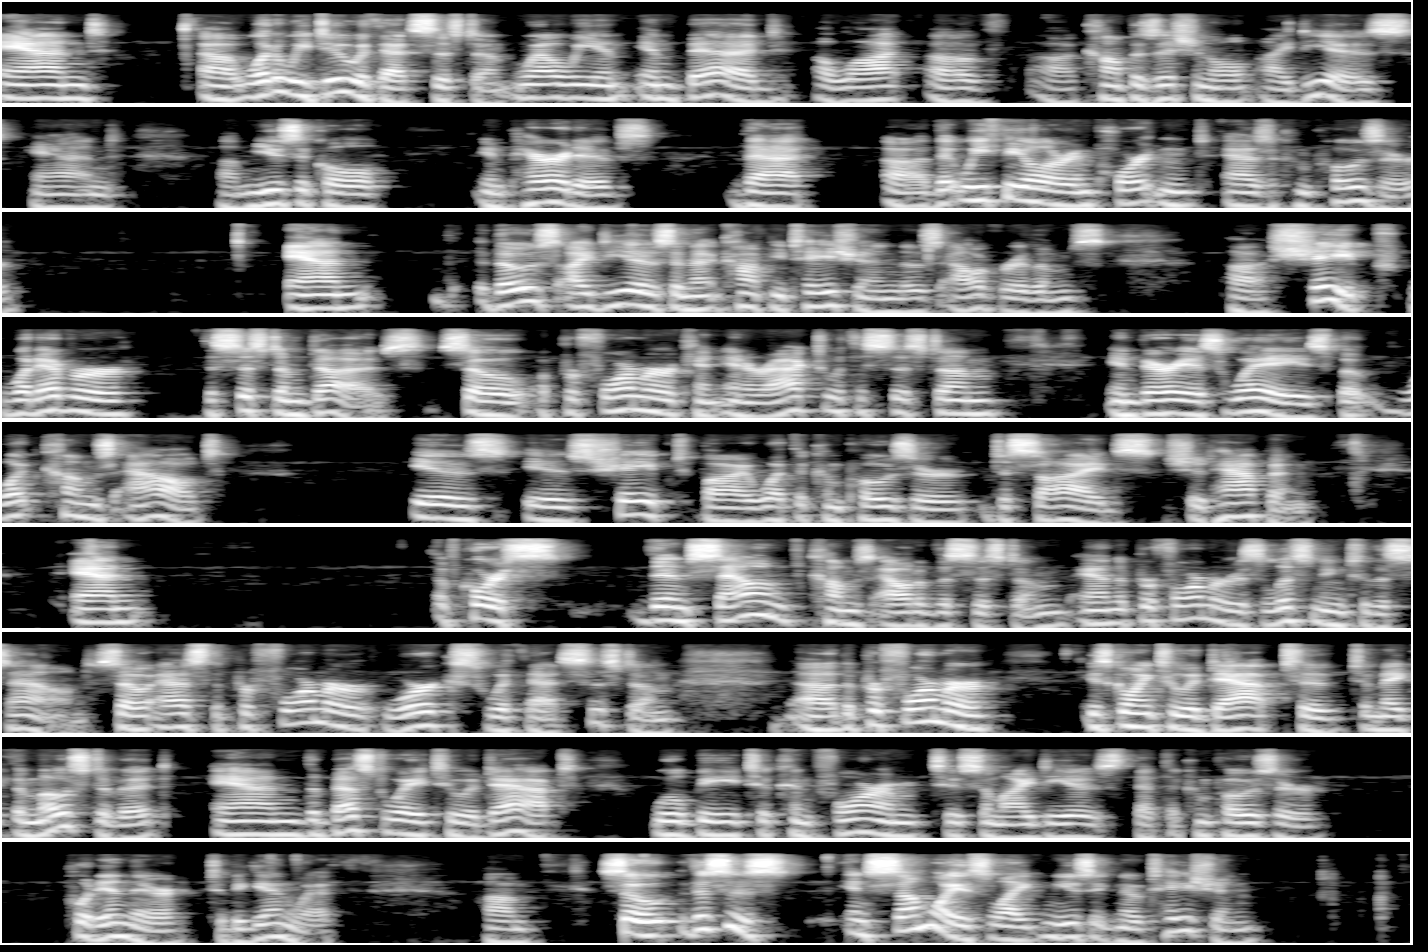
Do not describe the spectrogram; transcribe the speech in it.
And uh, what do we do with that system? Well, we Im embed a lot of uh, compositional ideas and uh, musical imperatives that uh, that we feel are important as a composer. And th those ideas and that computation, those algorithms, uh, shape whatever the system does. So a performer can interact with the system in various ways, but what comes out is, is shaped by what the composer decides should happen. And of course, then sound comes out of the system and the performer is listening to the sound. So as the performer works with that system, uh, the performer is going to adapt to, to make the most of it. And the best way to adapt will be to conform to some ideas that the composer put in there to begin with. Um, so this is in some ways like music notation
